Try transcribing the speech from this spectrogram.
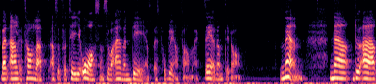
Men ärligt talat, alltså för tio år sedan så var även det ett problem för mig. Det är det inte idag. Men när du är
